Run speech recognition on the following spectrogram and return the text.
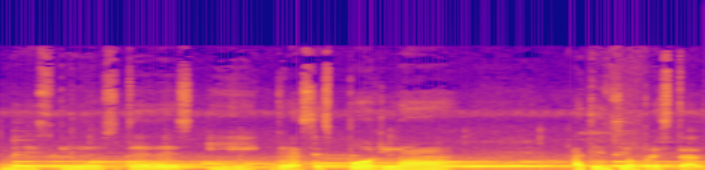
Me despido de ustedes y gracias por la atención prestada.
